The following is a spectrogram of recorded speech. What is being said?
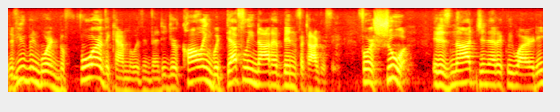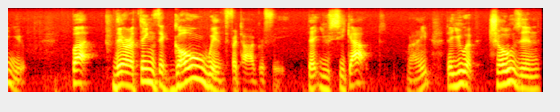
But if you'd been born before the camera was invented, your calling would definitely not have been photography. For sure. It is not genetically wired in you. But there are things that go with photography that you seek out, right? That you have chosen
